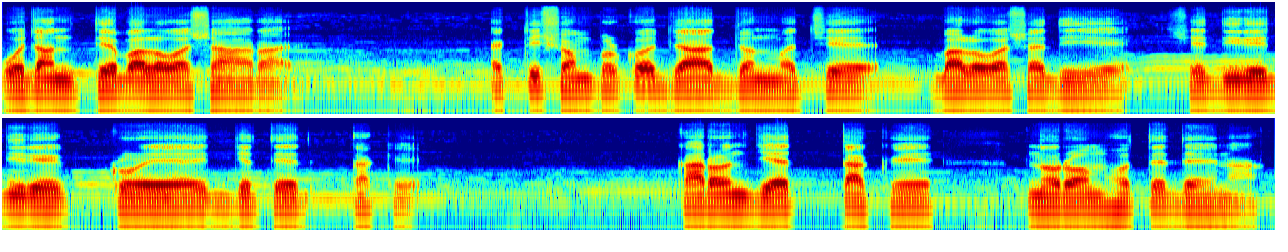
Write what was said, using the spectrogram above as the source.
অজান্তে ভালোবাসা হারায়। একটি সম্পর্ক যার জন্মাচ্ছে ভালোবাসা দিয়ে সে ধীরে ধীরে ক্রয়ে যেতে থাকে। কারণ যে তাকে নরম হতে দেয় না।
